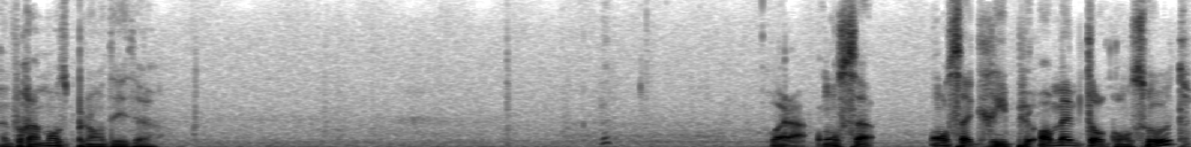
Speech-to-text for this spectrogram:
Vraiment splendide. Voilà, on s'a- on s'agrippe en même temps qu'on saute.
